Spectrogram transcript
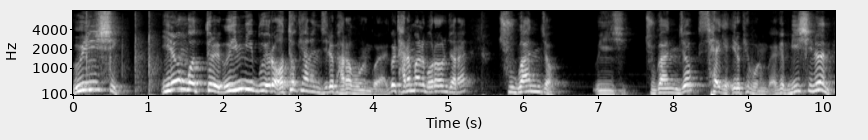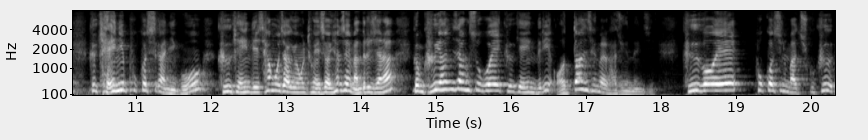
의식 이런 것들 의미 부여를 어떻게 하는지를 바라보는 거야. 이걸 다른 말로 뭐라고 하는 줄 알아요? 주관적 의식, 주관적 세계 이렇게 보는 거야. 그러니까 미신은 그 개인이 포커스가 아니고 그 개인들이 상호작용을 통해서 현상이 만들어지잖아. 그럼 그 현상 속에 그 개인들이 어떠한 생각을 가지고 있는지 그거에 포커스를 맞추고 그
